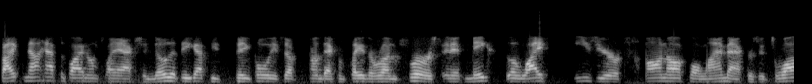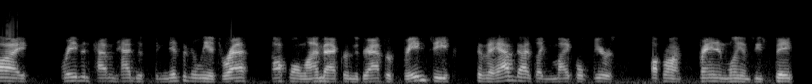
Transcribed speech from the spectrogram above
fight, not have to fight on play action. Know that they got these big bullies up front that can play the run first, and it makes the life easier on off-ball linebackers. It's why Ravens haven't had to significantly address off-ball linebacker in the draft or free agency because they have guys like Michael Pierce up front, Brandon Williams, these big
